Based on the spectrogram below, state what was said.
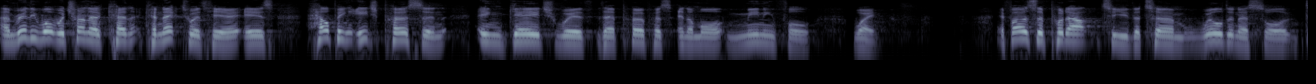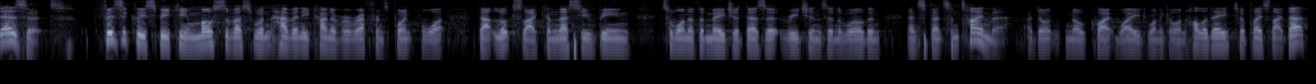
And really, what we're trying to con- connect with here is helping each person engage with their purpose in a more meaningful way. If I was to put out to you the term wilderness or desert, physically speaking, most of us wouldn't have any kind of a reference point for what that looks like unless you've been to one of the major desert regions in the world and, and spent some time there. I don't know quite why you'd want to go on holiday to a place like that,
